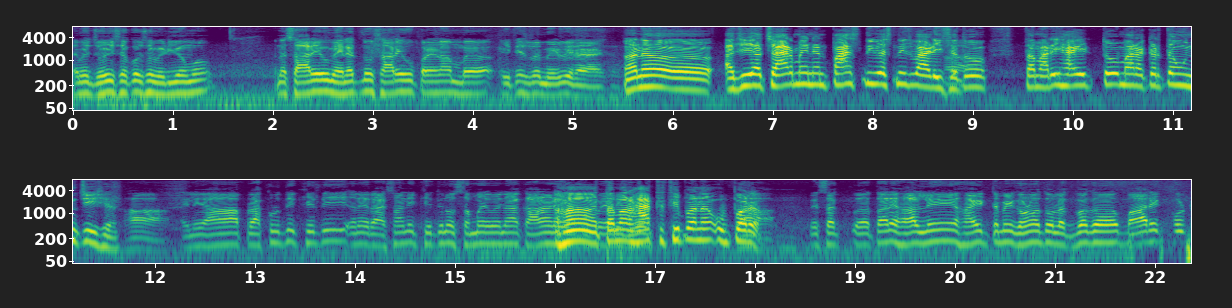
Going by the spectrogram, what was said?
તમે જોઈ શકો છો વિડીયોમાં. અને સારી એવું મહેનતનું સારું એવું પરિણામ હિતેશભાઈ મેળવી રહ્યા છે. અને હજી આ ચાર મહિને પાંચ દિવસની જ વાડી છે તો તમારી હાઈટ તો મારા કરતા ઊંચી છે. હા એટલે આ પ્રાકૃતિક ખેતી અને રાસાયણિક ખેતીનો સમયના કારણે હા તમારા હાથથી પણ ઉપર અત્યારે હાલની હાઈટ તમે ગણો તો લગભગ બાર એક ફૂટ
